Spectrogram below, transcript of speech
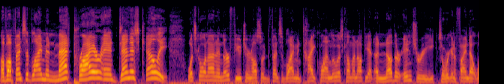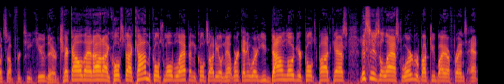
of offensive linemen Matt Pryor and Dennis Kelly what's going on in their future, and also defensive lineman Tyquan Lewis coming off yet another injury. So we're going to find out what's up for TQ there. Check all that out on Colts.com, the Colts mobile app, and the Colts audio network. Anywhere you download your Colts podcast. This is the last word. We're brought to you by our friends at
